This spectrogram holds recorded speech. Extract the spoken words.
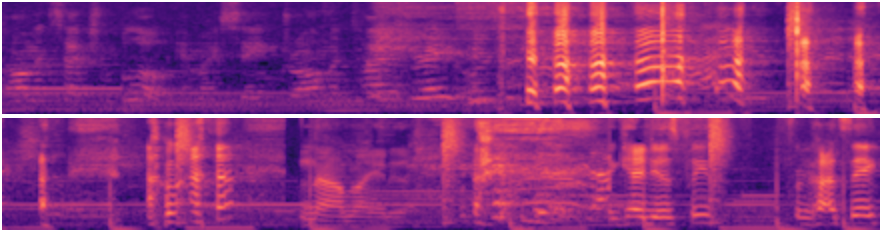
Comment section below. Am I saying dramatized right? no, I'm not gonna do that. Can I do this, please? For God's sake?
